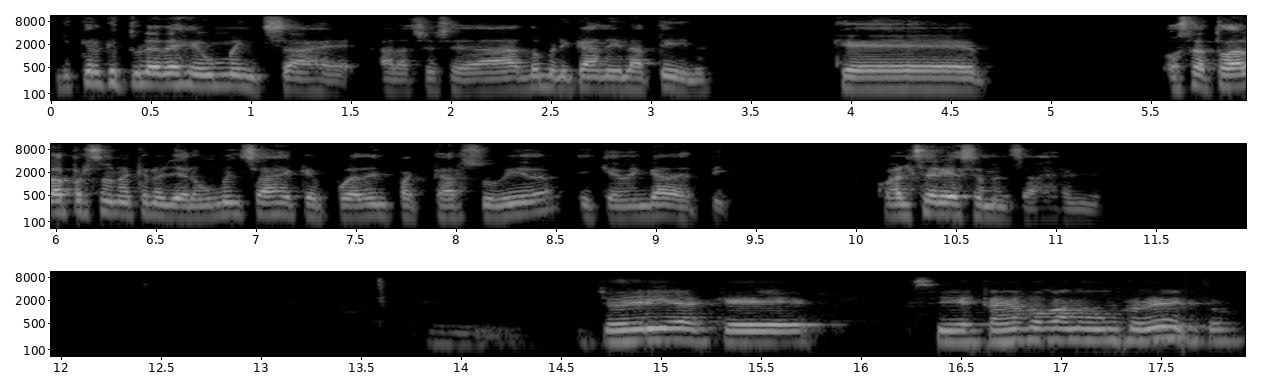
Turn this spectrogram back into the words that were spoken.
yo creo que tú le dejes un mensaje a la sociedad dominicana y latina que, o sea, toda la persona que nos llena un mensaje que pueda impactar su vida y que venga de ti. ¿Cuál sería ese mensaje, René? Yo diría que si están enfocando en un proyecto,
